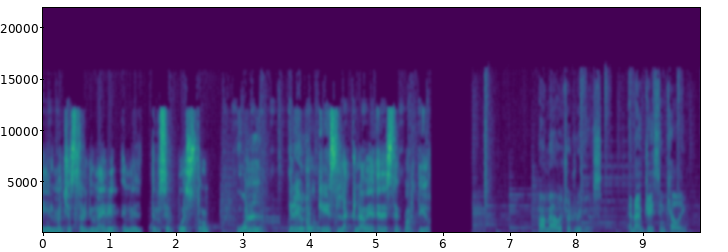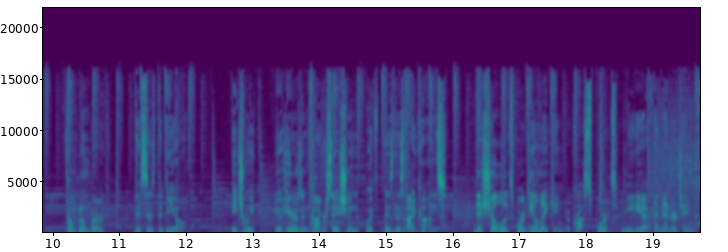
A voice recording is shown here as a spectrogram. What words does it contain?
el Manchester United en el tercer puesto. ¿Cuál creo que es la clave de este partido. I'm Alex Rodriguez. And I'm Jason Kelly. From Bloomberg, this is The Deal. Each week, you'll hear us in conversation with business icons. This show will explore deal making across sports, media, and entertainment.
